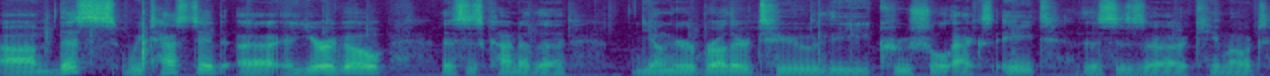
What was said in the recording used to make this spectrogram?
Um, this we tested uh, a year ago. This is kind of the younger brother to the Crucial X8. This is uh, came out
